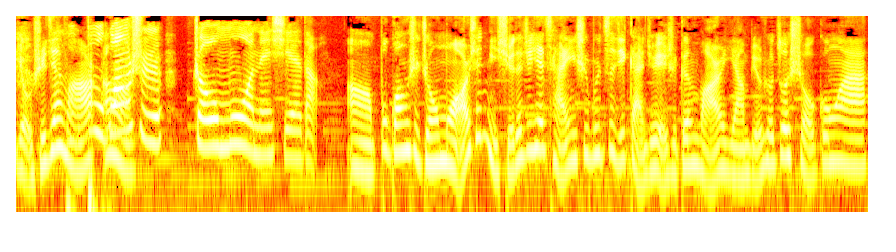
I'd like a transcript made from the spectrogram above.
有时间玩，不光是周末那些的。啊，不光是周末，而且你学的这些才艺，是不是自己感觉也是跟玩儿一样？比如说做手工啊、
